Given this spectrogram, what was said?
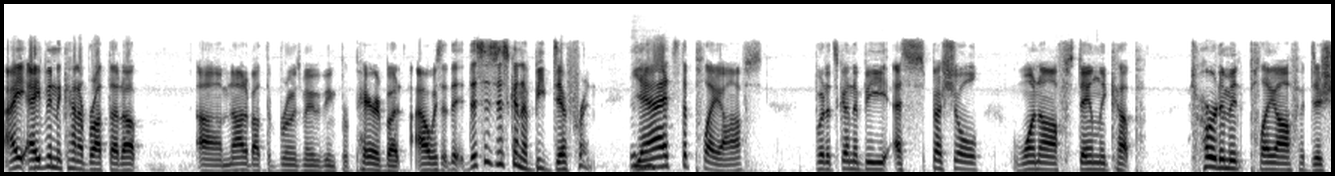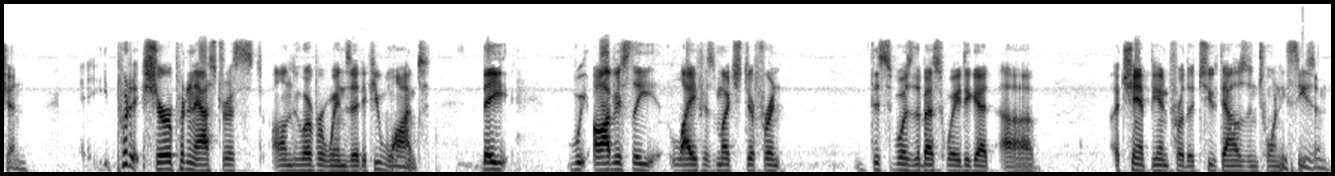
I, I even kind of brought that up, um, not about the Bruins maybe being prepared, but I always said this is just going to be different. Yeah, it's the playoffs, but it's going to be a special one-off Stanley Cup tournament playoff edition. Put it sure, put an asterisk on whoever wins it if you want. They, we obviously life is much different. This was the best way to get uh, a champion for the 2020 season.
